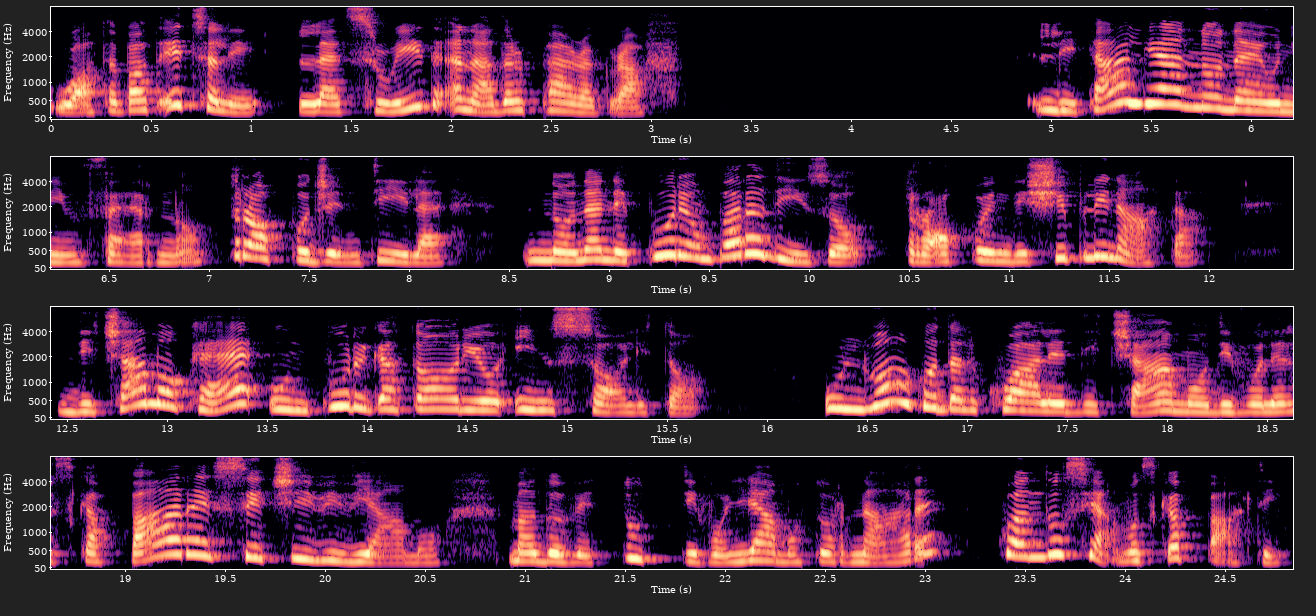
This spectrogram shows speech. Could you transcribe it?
What about Italy? Let's read another paragraph. L'Italia non è un inferno, troppo gentile, non è neppure un paradiso, troppo indisciplinata. Diciamo che è un purgatorio insolito, un luogo dal quale diciamo di voler scappare se ci viviamo, ma dove tutti vogliamo tornare quando siamo scappati.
